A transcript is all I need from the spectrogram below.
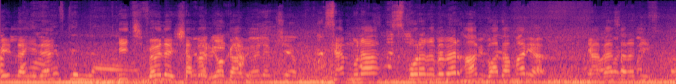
billahi de hiç böyle şoför Böyle yok abi. Böyle bir şey yok. Sen buna spor araba ver abi bu adam var ya. Ya ben sana bak, diyeyim. bak.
